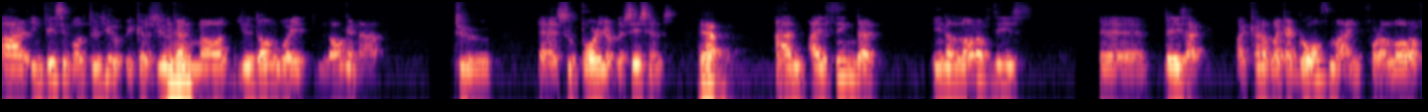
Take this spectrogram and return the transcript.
are invisible to you because you mm-hmm. cannot you don't wait long enough to uh, support your decisions yeah and i think that in a lot of these uh, there is a, a, kind of like a gold mine for a lot of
